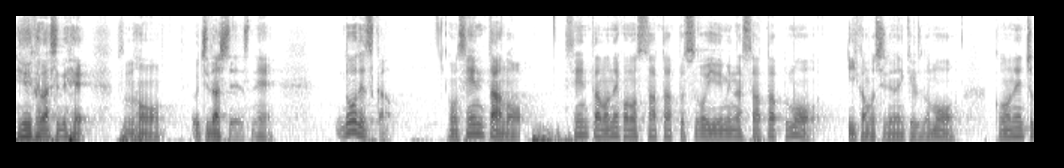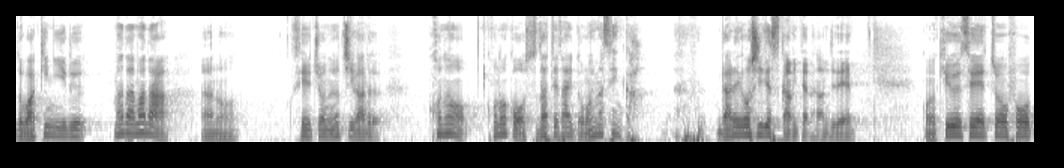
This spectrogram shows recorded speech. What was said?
いう形で、その、打ち出してですね、どうですか？このセンターの、センターのね、このスタートアップ、すごい有名なスタートアップもいいかもしれないけれども、このね、ちょっと脇にいる、まだまだ、あの、成長の余地がある、この、この子を育てたいと思いませんか？誰推しですか？みたいな感じで、この急成長フォー、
